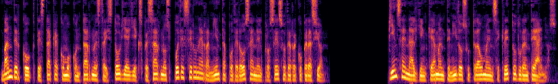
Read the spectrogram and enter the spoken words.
Van der Kolk destaca cómo contar nuestra historia y expresarnos puede ser una herramienta poderosa en el proceso de recuperación. Piensa en alguien que ha mantenido su trauma en secreto durante años.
